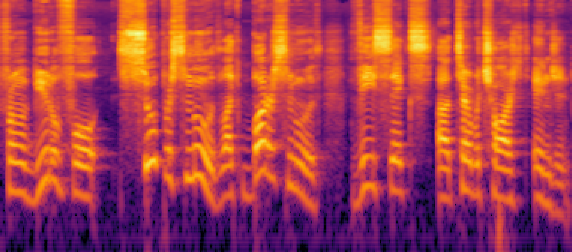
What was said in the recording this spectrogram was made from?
from a beautiful, super smooth, like butter smooth V6 uh, turbocharged engine.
